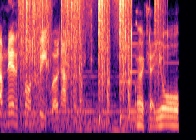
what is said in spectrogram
I'm near the tall tree growing out of the lake. Okay, you're.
